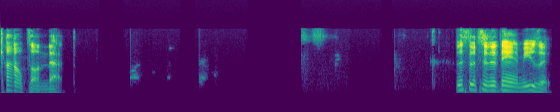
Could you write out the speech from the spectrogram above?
count on that. Listen to the damn music.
